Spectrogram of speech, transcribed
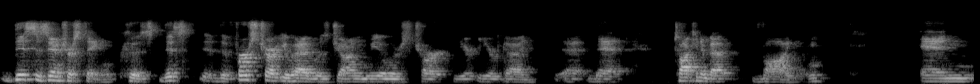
This is interesting because this the first chart you had was John Wheeler's chart, your your guide uh, that talking about volume, and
